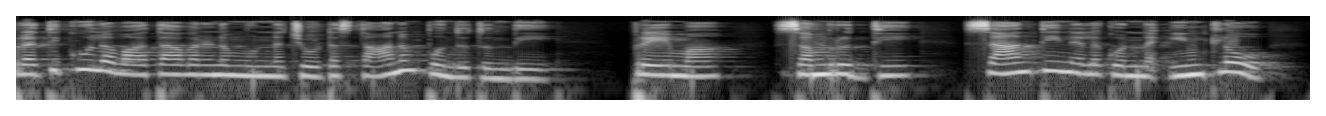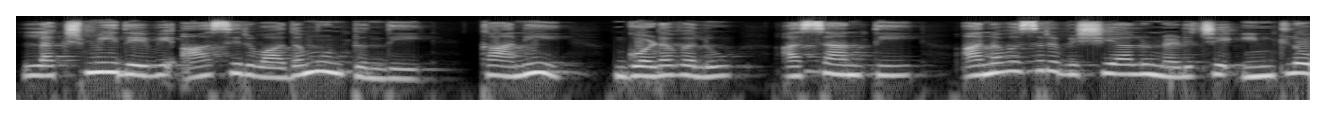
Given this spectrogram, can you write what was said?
ప్రతికూల వాతావరణం ఉన్న చోట స్థానం పొందుతుంది. ప్రేమ సమృద్ధి శాంతి నెలకొన్న ఇంట్లో లక్ష్మీదేవి ఆశీర్వాదం ఉంటుంది. కాని గొడవలు అశాంతి అనవసర విషయాలు నడిచే ఇంట్లో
